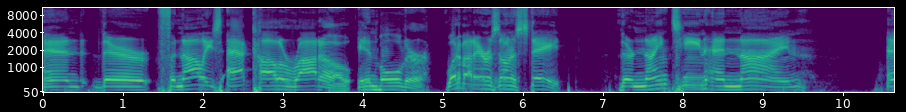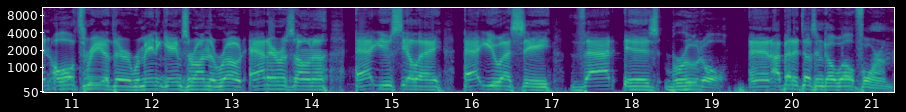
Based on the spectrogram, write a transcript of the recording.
and their finales at Colorado in Boulder. What about Arizona State? They're 19 and 9 and all three of their remaining games are on the road at Arizona, at UCLA, at USC. That is brutal. And I bet it doesn't go well for them.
